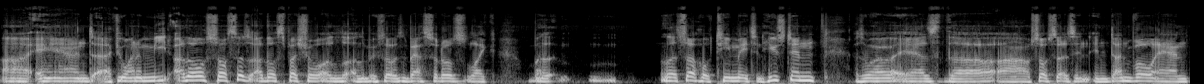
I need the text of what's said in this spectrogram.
Uh, and uh, if you want to meet other SOSAs, other special Olympic Service ambassadors like Melissa, her teammates in Houston, as well as the uh, SOSAs in, in Dunville, and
